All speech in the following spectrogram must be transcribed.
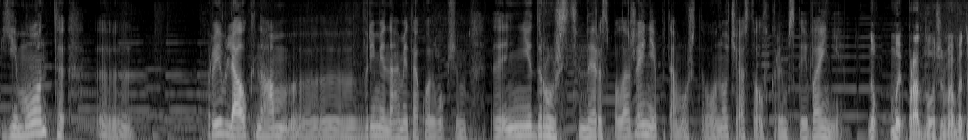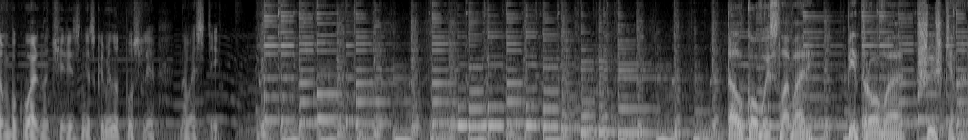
Пьемонт э, проявлял к нам э, временами такое, в общем, э, недружественное расположение, потому что он участвовал в Крымской войне. Ну, мы продолжим об этом буквально через несколько минут после новостей. Толковый словарь Петрова Шишкина.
